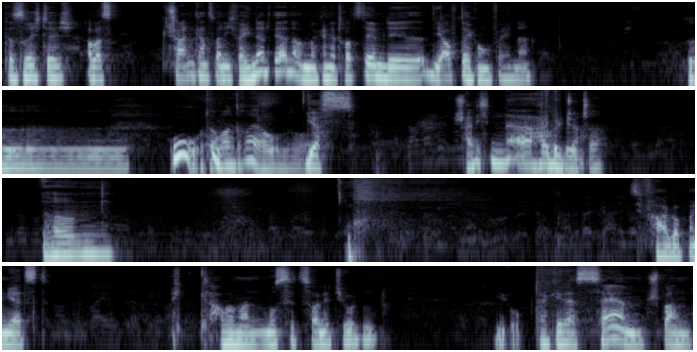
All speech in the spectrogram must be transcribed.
Das ist richtig. Aber es, Schaden kann zwar nicht verhindert werden, aber man kann ja trotzdem die, die Aufdeckung verhindern. Äh, oh, da war ein Dreier oben drauf. Yes. Wahrscheinlich ein äh. Bridger. Ähm. Ist die Frage, ob man jetzt. Ich glaube, man muss jetzt Solituden. Jo. Da geht der Sam spannend.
